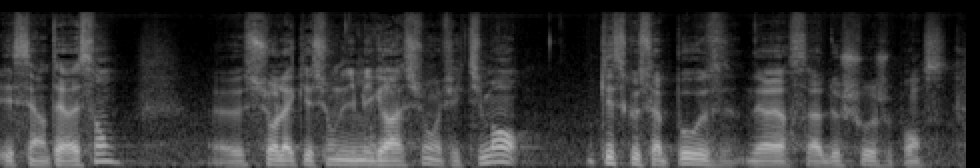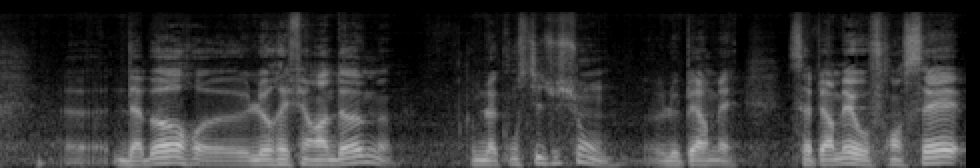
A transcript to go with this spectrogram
et c'est intéressant. sur la question de l'immigration, effectivement, qu'est-ce que ça pose derrière ça? Deux choses, je pense. D'abord, le référendum, comme la Constitution le permet, ça permet aux Français,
